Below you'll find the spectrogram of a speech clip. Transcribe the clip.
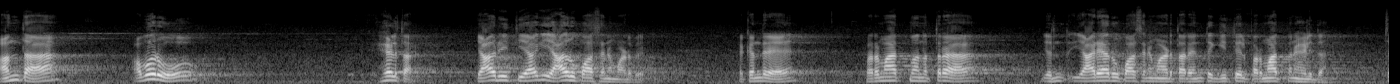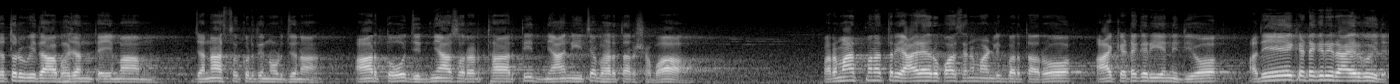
ಅಂತ ಅವರು ಹೇಳ್ತಾರೆ. ಯಾವ ರೀತಿಯಾಗಿ ಯಾರು ಉಪಾಸನೆ ಮಾಡಬೇಕು? ಯಾಕಂದರೆ ಪರಮಾತ್ಮನ ಹತ್ರ ಎಂತ ಯಾರ್ಯಾರು ಉಪಾಸನೆ ಮಾಡ್ತಾರೆ ಅಂತ ಗೀತೆಯಲ್ಲಿ ಪರಮಾತ್ಮನ ಹೇಳಿದ ಚತುರ್ವಿಧ ಭಜಂತೆ ಮಾಂ ಸುಕೃತಿ ನೋರ್ಜುನ ಆರ್ತೋ ಜಿಜ್ಞಾಸುರರ್ಥಾರ್ಥಿ ಜ್ಞಾನೀಚ ಭರತರ್ಷಭ. ಪರಮಾತ್ಮನ ಹತ್ರ ಯಾರ್ಯಾರು ಉಪಾಸನೆ ಮಾಡ್ಲಿಕ್ಕೆ ಬರ್ತಾರೋ ಆ ಕೆಟಗರಿ ಏನಿದೆಯೋ ಅದೇ ಕೆಟಗರಿ ರಾಯರಿಗೂ ಇದೆ.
